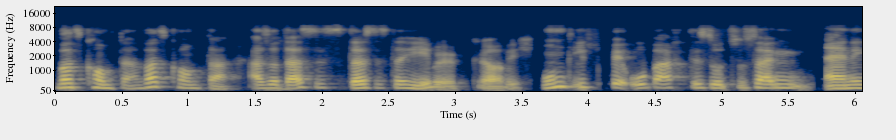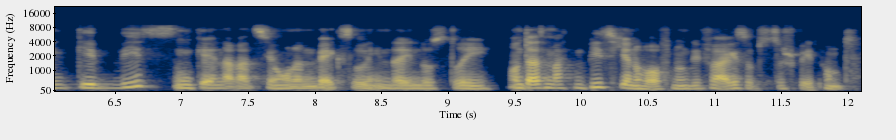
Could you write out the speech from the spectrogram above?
was kommt da, was kommt da? Also das ist, das ist der Hebel, glaube ich. Und ich beobachte sozusagen einen gewissen gewissen Generationenwechsel in der Industrie. Und das macht ein bisschen Hoffnung. Die Frage ist, ob es zu spät kommt.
